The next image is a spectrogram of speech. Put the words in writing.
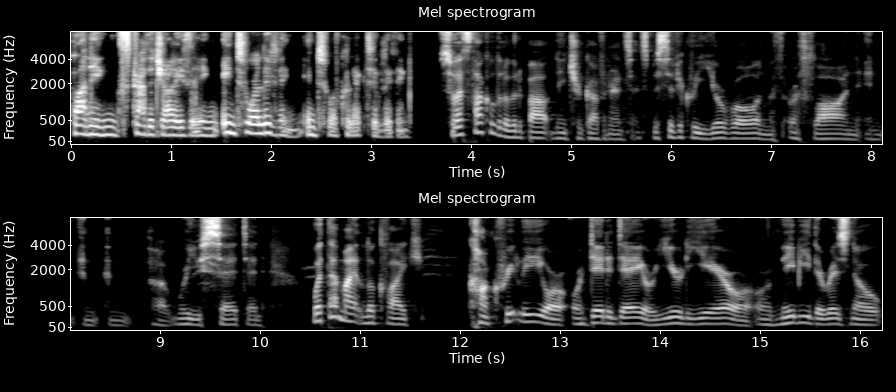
planning, strategizing, into our living, into our collective living. So let's talk a little bit about nature governance and specifically your role and with Earth Law and and and, and uh, where you sit and what that might look like concretely or or day to day or year to year or or maybe there is no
